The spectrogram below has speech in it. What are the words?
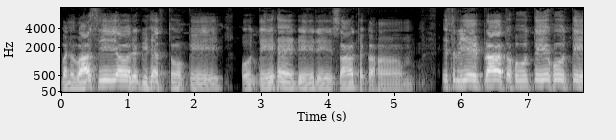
वनवासी और गृहस्थों के होते हैं डेरे साथ कहा? इसलिए प्रात होते होते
